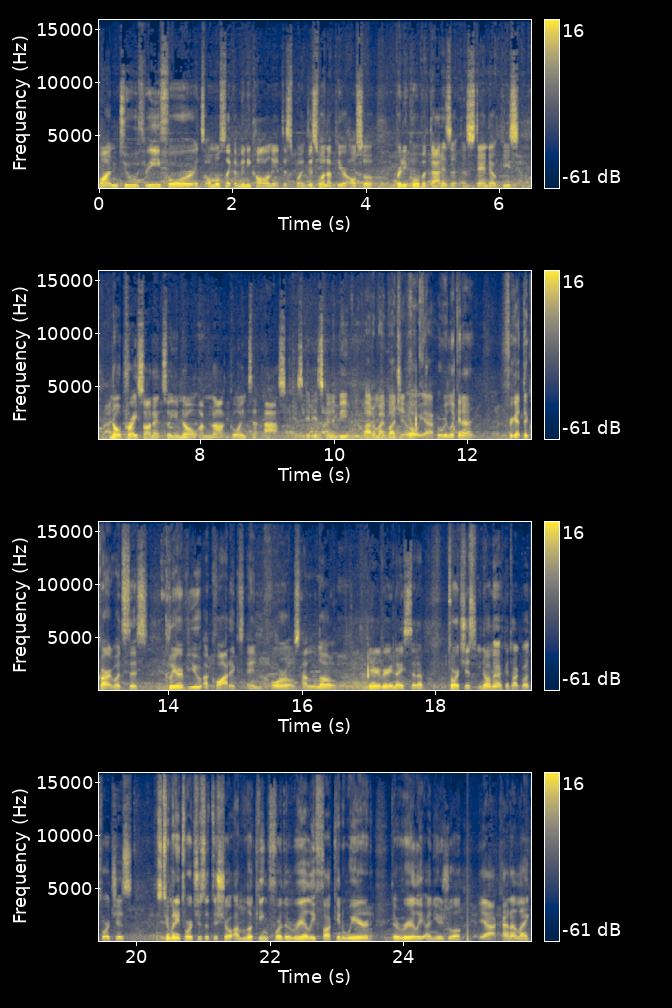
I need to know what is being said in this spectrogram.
one, two, three, four. It's almost like a mini colony at this point. This one up here also pretty cool, but that is a, a standout piece. No price on it, so you know I'm not going to ask because it is going to be out of my budget. Oh yeah, who are we looking at? Forget the card. What's this? Clearview Aquatics and Corals. Hello. Very, very nice setup. Torches. You know I'm not going to talk about torches. There's too many torches at the show. I'm looking for the really fucking weird, the really unusual. Yeah, kind of like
